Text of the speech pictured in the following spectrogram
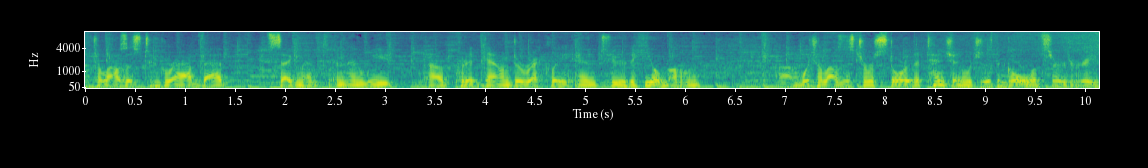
which allows us to grab that segment, and then we uh, put it down directly into the heel bone, um, which allows us to restore the tension, which is the goal of surgery.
